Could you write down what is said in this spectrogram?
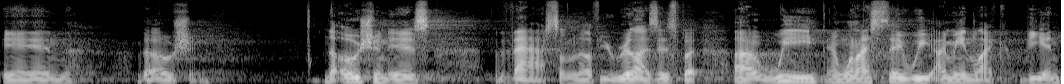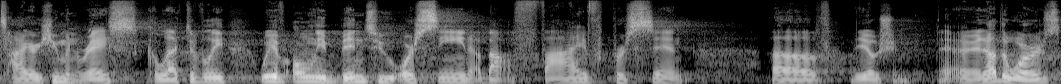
in the ocean. The ocean is vast. I don't know if you realize this, but uh, we, and when I say we, I mean like the entire human race collectively, we have only been to or seen about 5% of the ocean. In other words,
